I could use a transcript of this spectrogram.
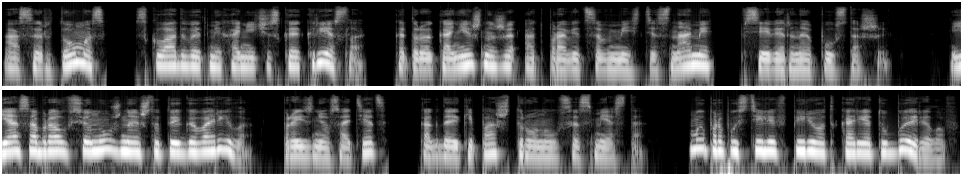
а сэр Томас складывает механическое кресло, которая, конечно же, отправится вместе с нами в северные пустоши. «Я собрал все нужное, что ты говорила», — произнес отец, когда экипаж тронулся с места. Мы пропустили вперед карету Берилов,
